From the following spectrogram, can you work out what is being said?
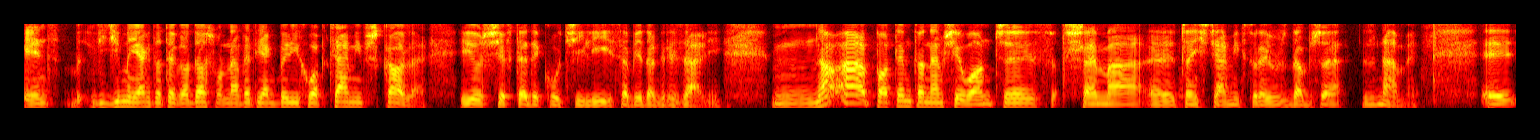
Więc widzimy, jak do tego doszło, nawet jak byli chłopcami w szkole, już się wtedy kłócili i sobie dogryzali. No a potem to nam się łączy z trzema y, częściami, które już dobrze znamy. Y,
